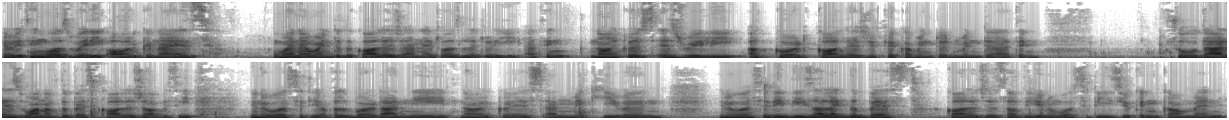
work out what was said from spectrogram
everything was very organized when I went to the college and it was literally I think Norquest is really a good college if you're coming to Edmonton I think. So that is one of the best college obviously. University of Alberta, NAIT, Norquest and MacEwan University. These are like the best colleges or the universities you can come in.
